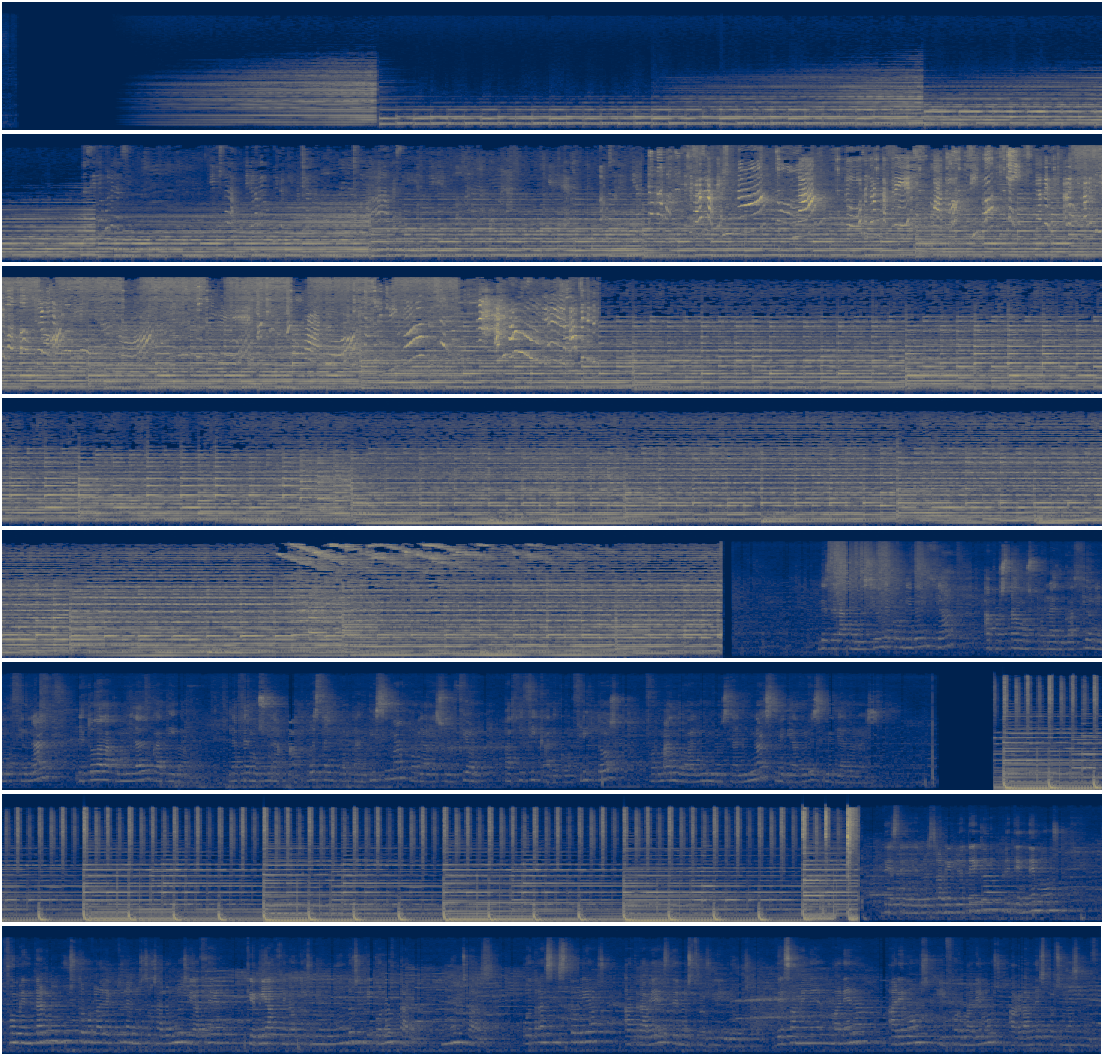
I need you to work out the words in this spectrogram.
Apostamos por la educación emocional de toda la comunidad educativa y hacemos una apuesta importantísima por la resolución pacífica de conflictos, formando alumnos y alumnas mediadores y mediadoras. Pretendemos fomentar un gusto por la lectura en nuestros alumnos y hacer que viajen a otros mundos y que conozcan muchas otras historias a través de nuestros libros. De esa mane- manera haremos y formaremos a grandes personas en el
